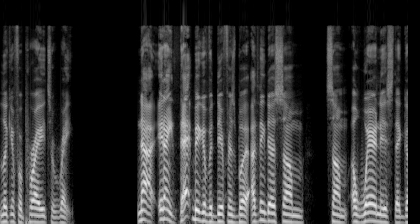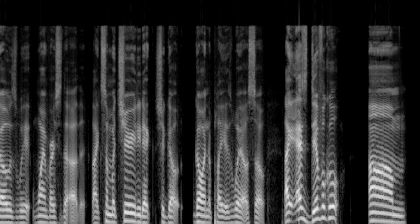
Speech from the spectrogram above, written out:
looking for prey to rape. Now, it ain't that big of a difference, but I think there's some some awareness that goes with one versus the other. Like some maturity that should go go into play as well. So, like that's difficult. Um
